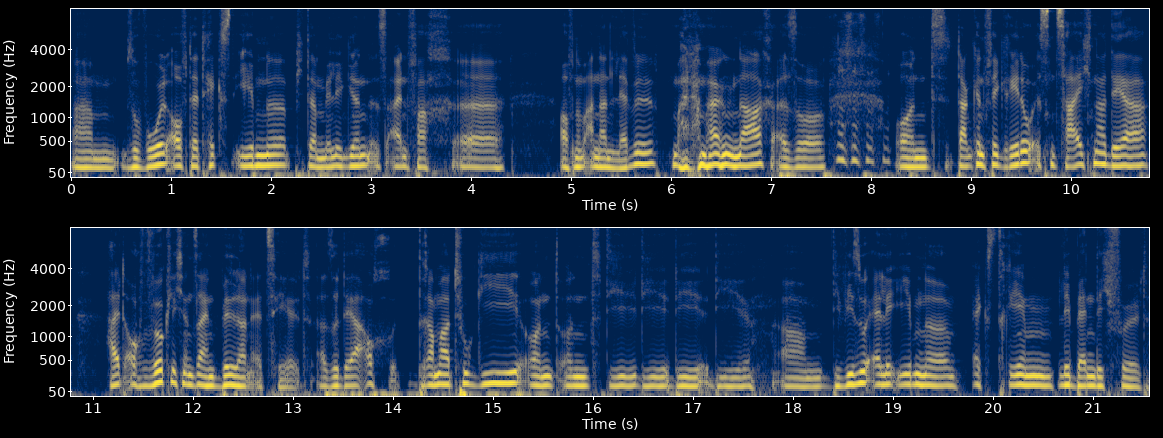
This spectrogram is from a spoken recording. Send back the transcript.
Ähm, sowohl auf der Textebene, Peter Milligan ist einfach äh, auf einem anderen Level, meiner Meinung nach. Also, und Duncan Fegredo ist ein Zeichner, der halt auch wirklich in seinen Bildern erzählt. Also der auch Dramaturgie und, und die, die, die, die, ähm, die visuelle Ebene extrem lebendig füllt.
